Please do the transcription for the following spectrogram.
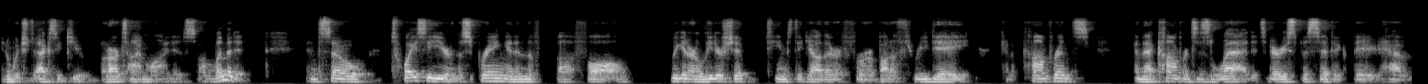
in which to execute. But our timeline is unlimited, and so twice a year in the spring and in the uh, fall, we get our leadership teams together for about a three day kind of conference and that conference is led. It's very specific. They have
